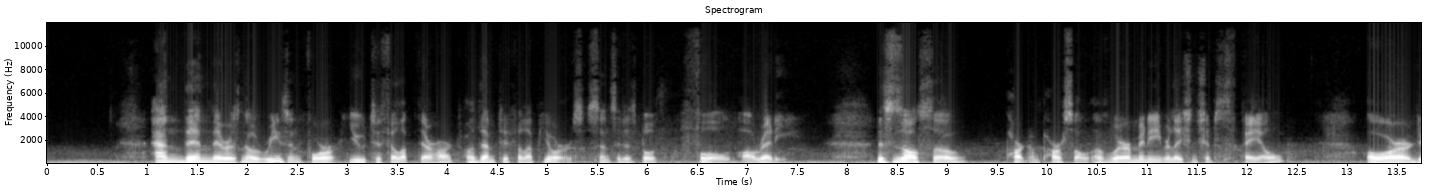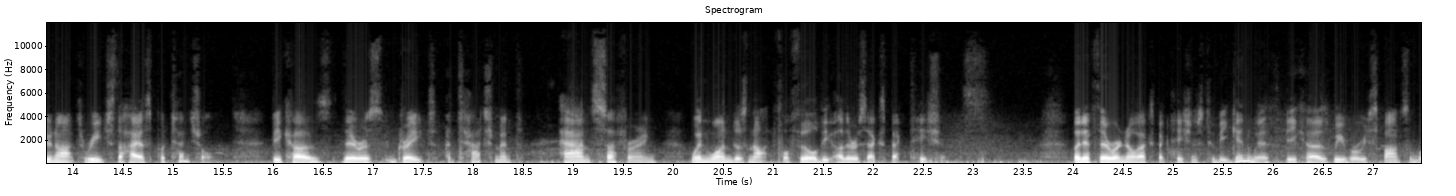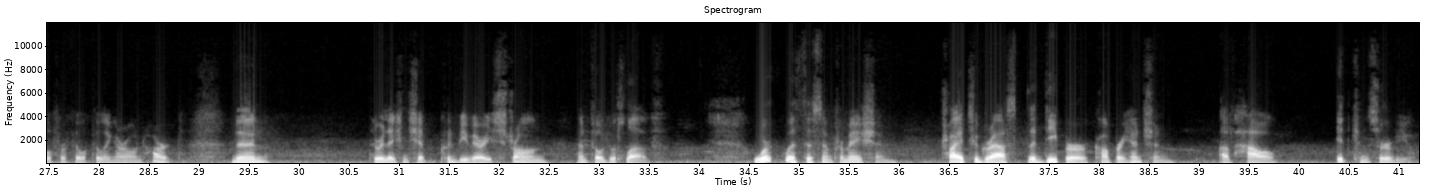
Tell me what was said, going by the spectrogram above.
And then there is no reason for you to fill up their heart or them to fill up yours since it is both full already. This is also part and parcel of where many relationships fail or do not reach the highest potential because there is great attachment and suffering when one does not fulfill the other's expectations. But if there were no expectations to begin with, because we were responsible for fulfilling our own heart, then the relationship could be very strong and filled with love. Work with this information. Try to grasp the deeper comprehension of how it can serve you.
